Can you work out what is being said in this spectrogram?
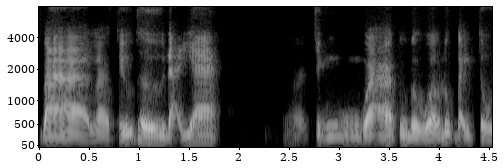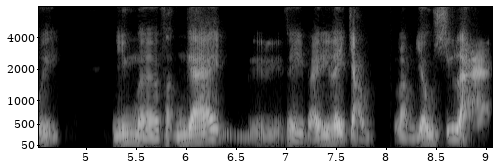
bà là tiểu thư đại gia. Ờ, chứng quả tu đồ vào lúc 7 tuổi. Nhưng mà phận gái thì phải đi lấy chồng làm dâu xứ lạ.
